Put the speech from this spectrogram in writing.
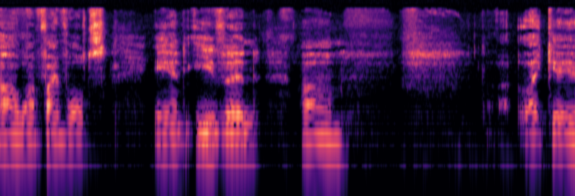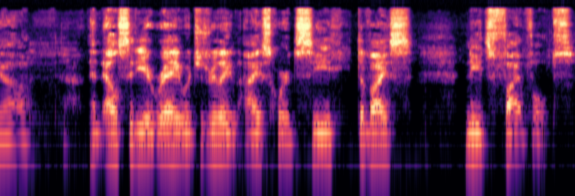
uh, want 5 volts and even um, like a uh, an LCD array, which is really an I squared C device, needs 5 volts.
